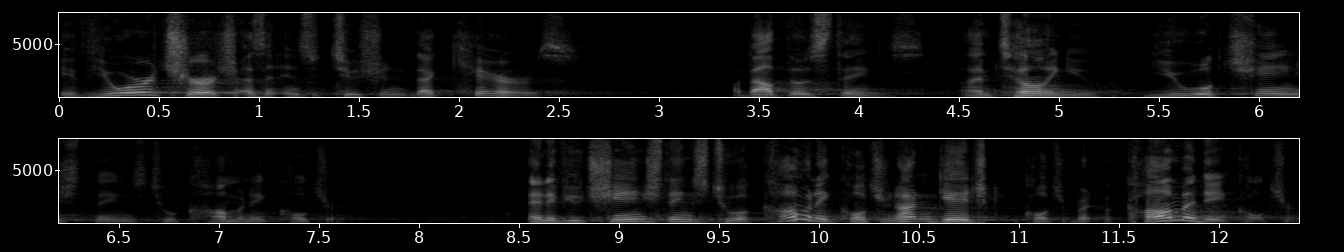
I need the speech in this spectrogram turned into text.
If you are a church as an institution that cares about those things, I'm telling you, you will change things to accommodate culture. And if you change things to accommodate culture, not engage culture, but accommodate culture,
